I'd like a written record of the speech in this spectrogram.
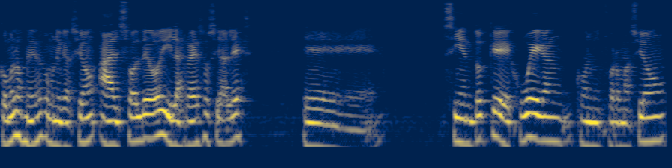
cómo los medios de comunicación al sol de hoy y las redes sociales eh, siento que juegan con la información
